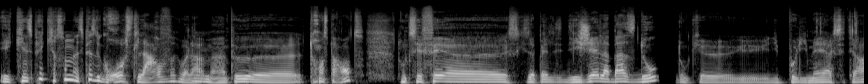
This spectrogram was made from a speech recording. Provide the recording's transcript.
et qui, qui ressemble à une espèce de grosse larve, voilà, mm. un peu euh, transparente. Donc c'est fait euh, ce qu'ils appellent des gels à base d'eau, donc du polymère, etc.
